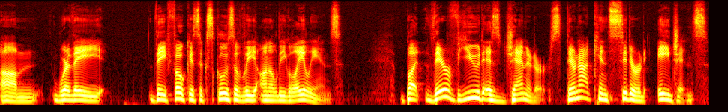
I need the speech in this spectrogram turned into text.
um, where they they focus exclusively on illegal aliens. But they're viewed as janitors. They're not considered agents.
